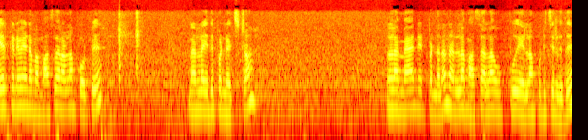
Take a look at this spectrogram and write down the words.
ஏற்கனவே நம்ம மசாலாலாம் போட்டு நல்லா இது பண்ணி வச்சிட்டோம். நல்லா மேரினேட் பண்ணனா நல்லா மசாலா உப்பு எல்லாம் பிடிச்சிருக்குது.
